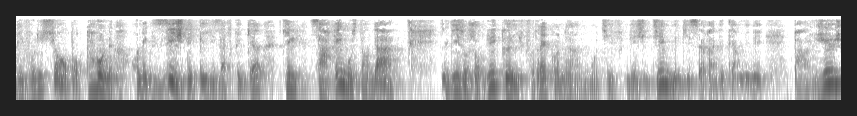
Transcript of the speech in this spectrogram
l'évolution. Pourtant, on, exige des pays africains qu'ils s'arriment aux standards. Ils disent aujourd'hui qu'il faudrait qu'on ait un motif légitime qui sera déterminé par un juge.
